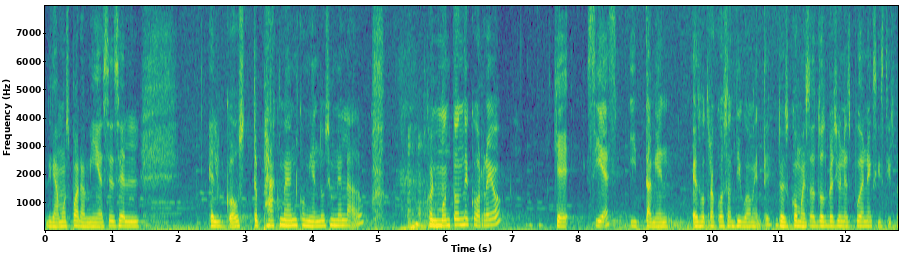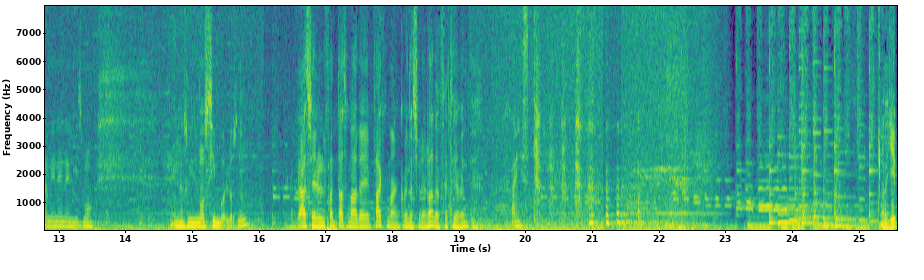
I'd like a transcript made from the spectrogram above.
Digamos, para mí ese es el, el Ghost de Pac-Man comiéndose un helado con un montón de correo, que sí es, y también es otra cosa antiguamente. Entonces, como esas dos versiones pueden existir también en el mismo, en los mismos símbolos, ¿no? Verdad es el fantasma de Pac-Man comiéndose un helado, efectivamente. Ahí está. Oye,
